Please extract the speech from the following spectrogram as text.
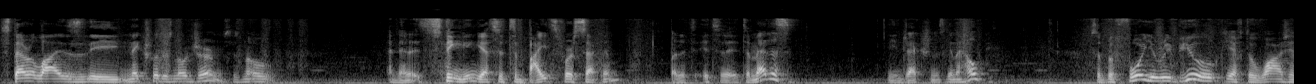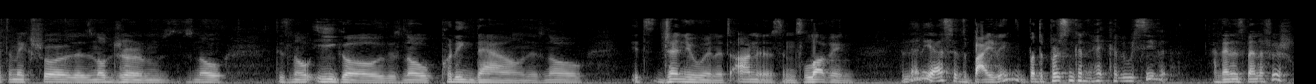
sterilize the. Make sure there's no germs. There's no. And then it's stinging. Yes, it's a bites for a second, but it's it's a, it's a medicine. The injection is going to help you. So before you rebuke, you have to wash. You have to make sure there's no germs. There's no there's no ego. There's no putting down. There's no it's genuine, it's honest, and it's loving. And then, yes, it's biting, but the person can, can receive it. And then it's beneficial.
